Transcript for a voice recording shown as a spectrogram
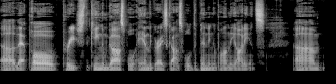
Uh, that Paul preached the kingdom gospel and the grace gospel, depending upon the audience. Um,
